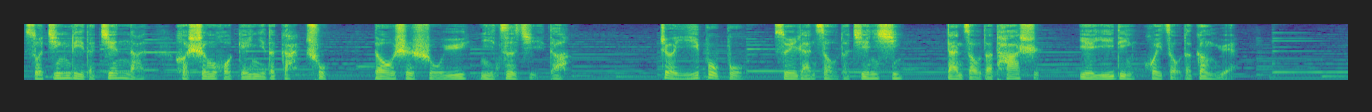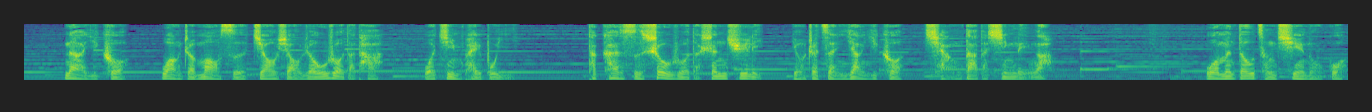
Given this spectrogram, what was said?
所经历的艰难和生活给你的感触。都是属于你自己的。这一步步虽然走得艰辛，但走得踏实，也一定会走得更远。那一刻，望着貌似娇小柔弱的他，我敬佩不已。他看似瘦弱的身躯里，有着怎样一颗强大的心灵啊！我们都曾怯懦过，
